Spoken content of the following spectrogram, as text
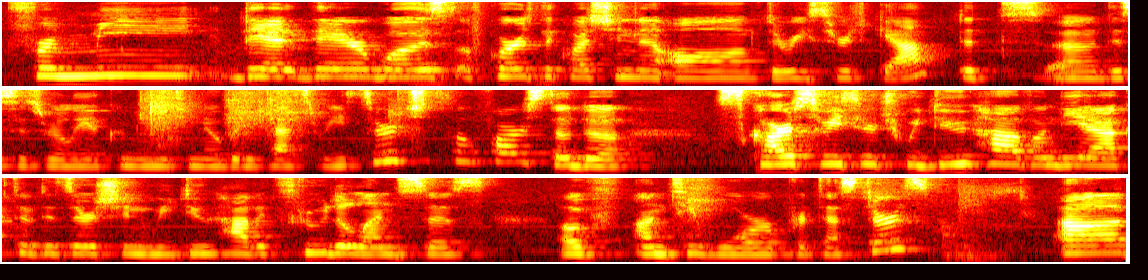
for me, there there was, of course, the question of the research gap. That uh, this is really a community nobody has researched so far. So the scarce research we do have on the act of desertion, we do have it through the lenses of anti-war protesters. Uh,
